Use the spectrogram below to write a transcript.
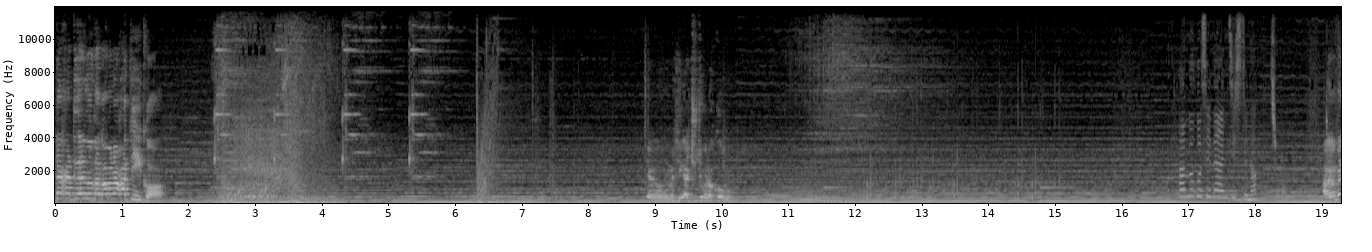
¡Déjate de nota como los gaticos! Que como me siga Chucho me lo como. Ay, hombre,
